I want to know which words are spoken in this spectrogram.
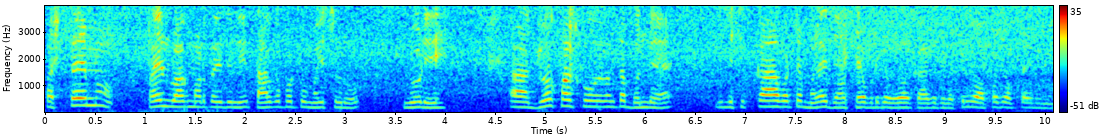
ಫಸ್ಟ್ ಟೈಮು ಟ್ರೈನ್ ವ್ಲಾಗ್ ಮಾಡ್ತಾಯಿದ್ದೀನಿ ತಾಲ್ಕಪಟ್ಟು ಮೈಸೂರು. ನೋಡಿ. ಜೋಗ್ ಫಾಲ್ಸ್ಗೆ ಹೋಗೋದಂತ ಬಂದೆ. ಇಲ್ಲಿ ಸಿಕ್ಕಾಬಟ್ಟೆ ಮಳೆ ಜಾಸ್ತಿ ಆಗ್ಬಿಟ್ಟಿದೆ. ಹೋಗೋಕ್ಕಾಗೋದಿಲ್ಲ. ತಿರುಗಿ ವಾಪಸ್ ಹೋಗ್ತಾ ಇದ್ದೀನಿ.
